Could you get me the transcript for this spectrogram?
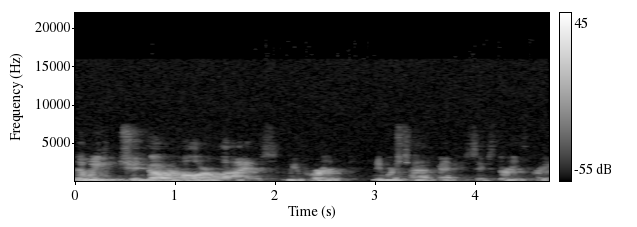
that we should govern all our lives. We've heard it numerous times, Matthew six thirty-three.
